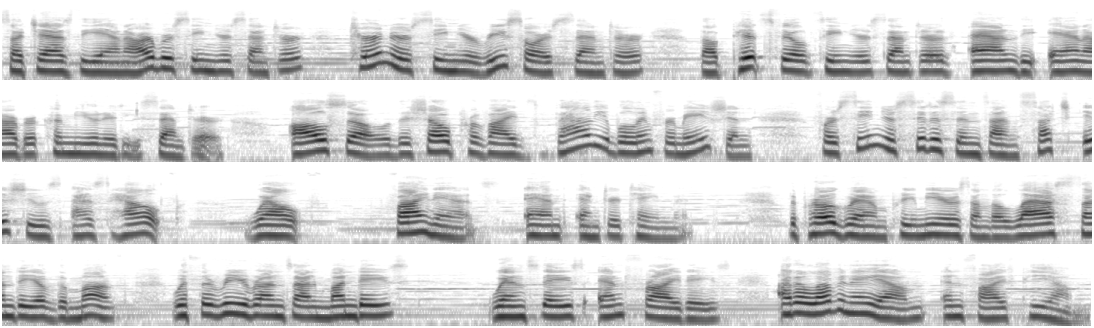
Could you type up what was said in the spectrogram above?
such as the Ann Arbor Senior Center, Turner Senior Resource Center, the Pittsfield Senior Center, and the Ann Arbor Community Center. Also, the show provides valuable information for senior citizens on such issues as health, wealth, finance, and entertainment. The program premieres on the last Sunday of the month with the reruns on Mondays, Wednesdays, and Fridays at 11 a.m. and 5 p.m.,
